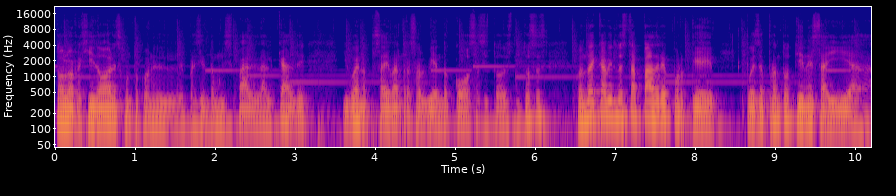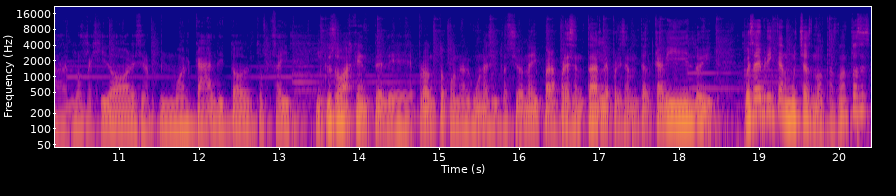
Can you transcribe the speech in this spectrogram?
todos los regidores junto con el, presidente municipal, el alcalde, y bueno, pues ahí van resolviendo cosas y todo esto. Entonces, cuando hay cabildo está padre porque pues de pronto tienes ahí a los regidores, el mismo alcalde y todo, entonces pues ahí incluso va gente de pronto con alguna situación ahí para presentarle precisamente al cabildo y pues ahí brincan muchas notas, ¿no? Entonces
